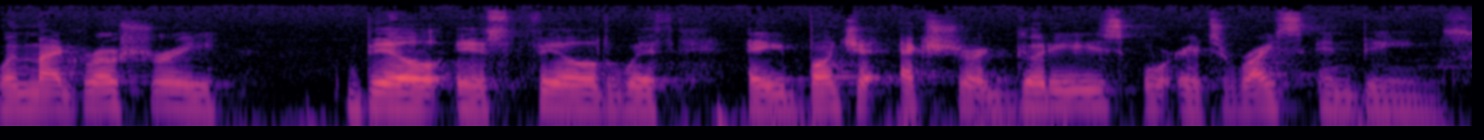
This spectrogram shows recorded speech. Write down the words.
when my grocery bill is filled with a bunch of extra goodies or it's rice and beans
